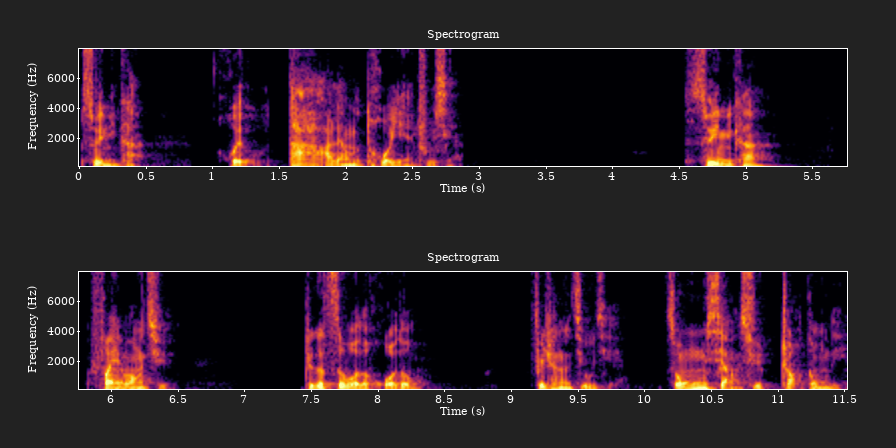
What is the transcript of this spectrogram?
所以你看会有大量的拖延出现。所以你看，放眼望去，这个自我的活动非常的纠结，总想去找动力，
